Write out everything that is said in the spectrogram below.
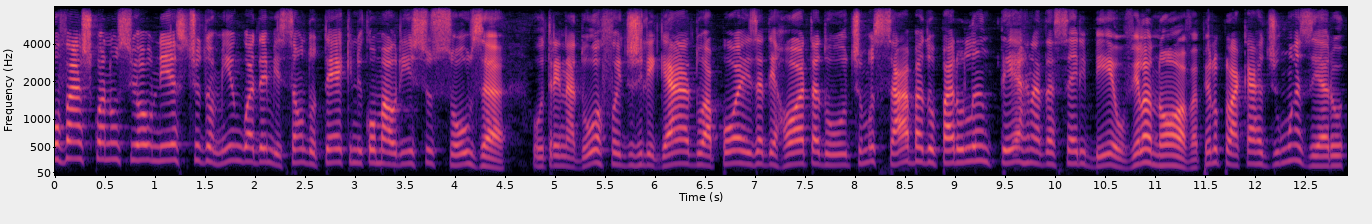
O Vasco anunciou neste domingo a demissão do técnico Maurício Souza. O treinador foi desligado após a derrota do último sábado para o lanterna da Série B, o Vila Nova, pelo placar de 1 a 0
